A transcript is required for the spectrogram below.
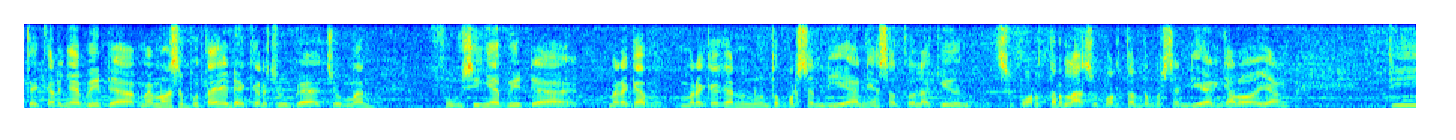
Dekernya beda. Memang sebutannya deker juga, cuman fungsinya beda. Mereka mereka kan untuk persendian, yang satu lagi supporter lah, supporter untuk persendian. Kalau yang di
